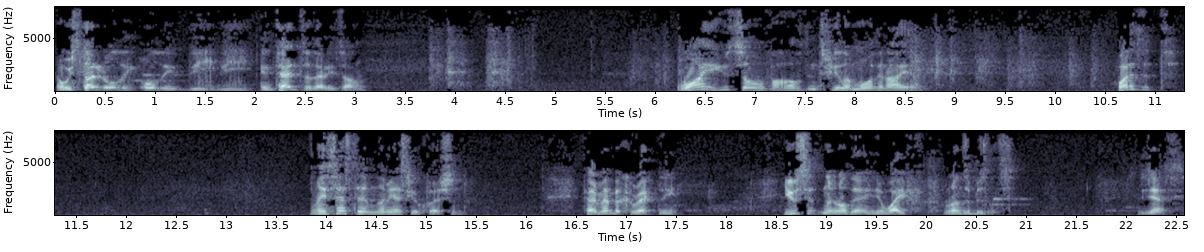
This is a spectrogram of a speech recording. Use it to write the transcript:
And we studied all the all the, the, the intents of the Arizal. Why are you so involved in Tefillah more than I am? What is it? And he says to him, Let me ask you a question. If I remember correctly, you sit and learn all day and your wife runs a business. Says, Yes.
